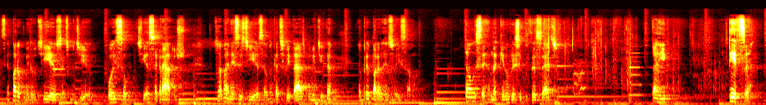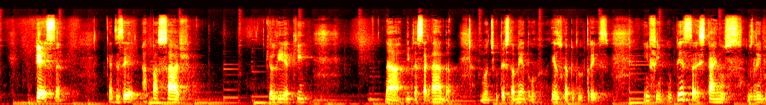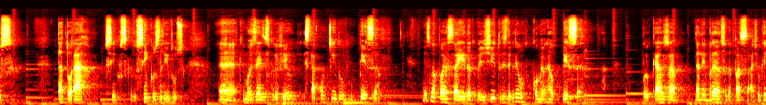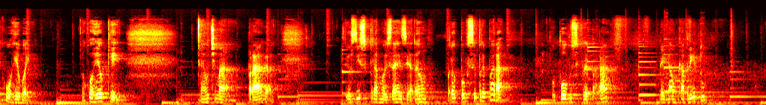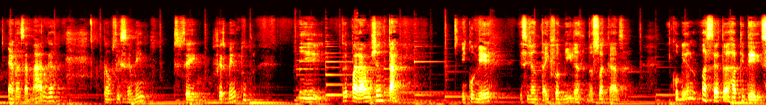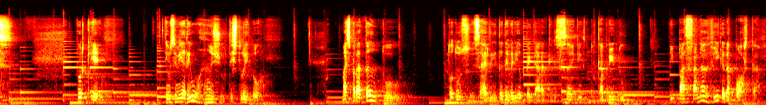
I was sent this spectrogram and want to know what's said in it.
Separa o primeiro dia e o sétimo dia, pois são dias sagrados. Trabalhe nesses dias, a única atividade permitida é o preparo da ressurreição. Então, encerrando aqui no versículo 17, daí, terça. Terça quer dizer a passagem que eu li aqui na Bíblia Sagrada, no Antigo Testamento, Êxodo capítulo 3. Enfim, o Pesa está nos, nos livros da Torá, os cinco, os cinco livros é, que Moisés escreveu, está contido o Pesa. Mesmo após a saída do Egito, eles deveriam comemorar o Pesa, por causa da lembrança da passagem. O que ocorreu aí? Ocorreu que a última praga Deus disse para Moisés e Arão para o povo se preparar. O povo se preparar, pegar um cabrito, ervas amargas, pão sem semente, sem fermento e preparar um jantar e comer esse jantar em família na sua casa comer uma certa rapidez. Porque Deus enviaria um anjo destruidor mas para tanto, todos os israelitas deveriam pegar aquele sangue do cabrito e passar na viga da porta.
